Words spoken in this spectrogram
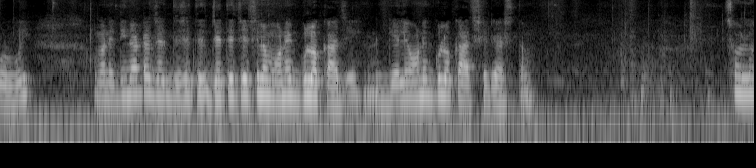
করবোই। মানে দিনাটা যেতে যেতে চেয়েছিলাম অনেকগুলো কাজে, গেলে অনেকগুলো কাজ সেরে আসতাম। চলো।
